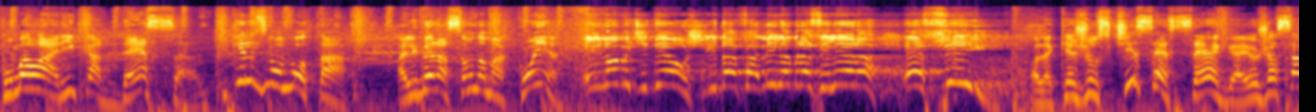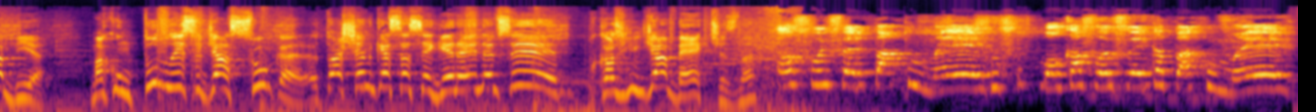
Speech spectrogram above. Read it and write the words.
por uma larica dessa, o que, que eles vão votar? A liberação da maconha? Em nome de Deus e da família brasileira, é sim! Olha, que a justiça é cega, eu já sabia. Mas com tudo isso de açúcar, eu tô achando que essa cegueira aí deve ser por causa de diabetes, né? Eu fui feito pra comer, boca foi feita pra comer.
